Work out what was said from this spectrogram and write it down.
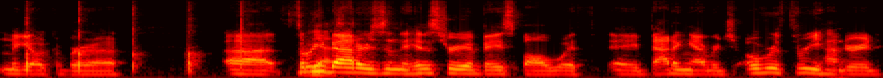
Miguel Cabrera. Uh, three yes. batters in the history of baseball with a batting average over 300,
